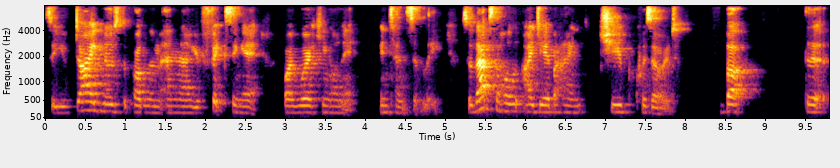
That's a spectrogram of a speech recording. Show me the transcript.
So you've diagnosed the problem and now you're fixing it by working on it intensively. So that's the whole idea behind Tube Quizzard. But the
